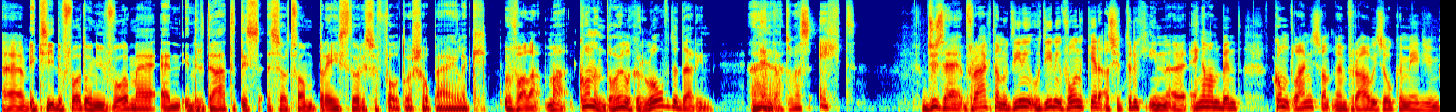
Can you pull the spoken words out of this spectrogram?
Ehm, ik zie de foto nu voor mij en inderdaad, het is een soort van prehistorische Photoshop eigenlijk. Voilà, maar Conan Doyle geloofde daarin. Ah. En dat was echt. Dus hij vraagt aan Houdini, Houdini, volgende keer als je terug in eh, Engeland bent, komt langs, want mijn vrouw is ook een medium,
